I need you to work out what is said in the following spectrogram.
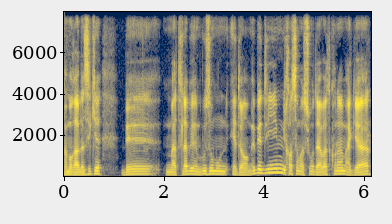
اما قبل از اینکه به مطلب امروزمون ادامه بدیم می‌خواستم از شما دعوت کنم اگر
